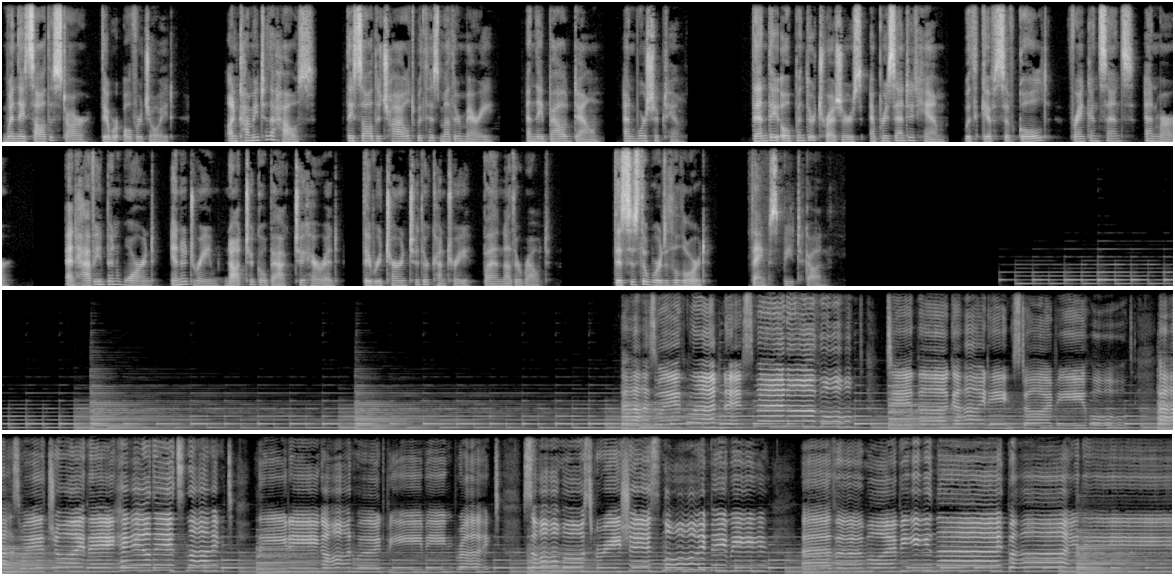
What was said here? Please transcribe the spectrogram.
When they saw the star, they were overjoyed. On coming to the house, they saw the child with his mother Mary, and they bowed down and worshipped him. Then they opened their treasures and presented him with gifts of gold, frankincense, and myrrh. And having been warned in a dream not to go back to Herod, they returned to their country by another route. This is the word of the Lord. Thanks be to God. As with gladness men of old did the guiding star behold, as with joy they hailed its light, onward, beaming bright. So, most gracious Lord, may we evermore be led by thee.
